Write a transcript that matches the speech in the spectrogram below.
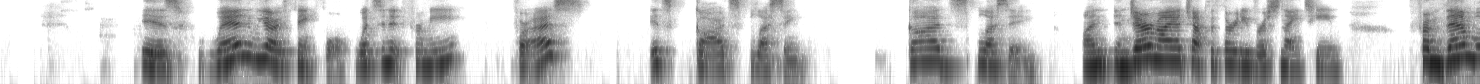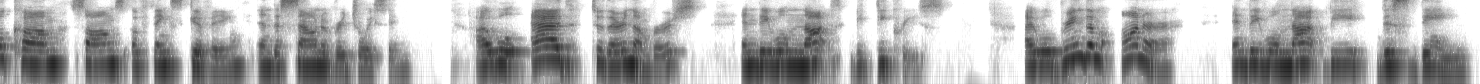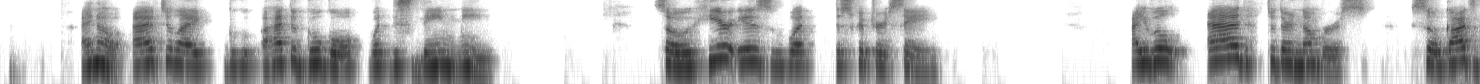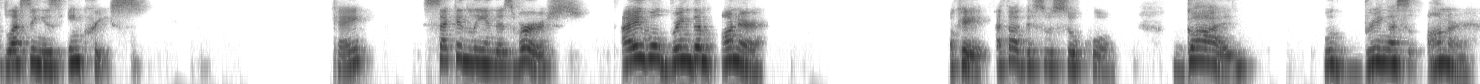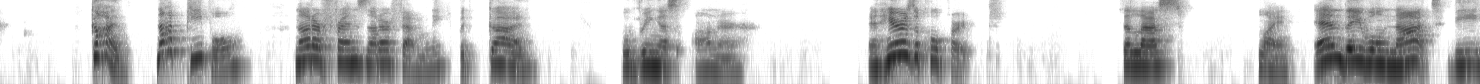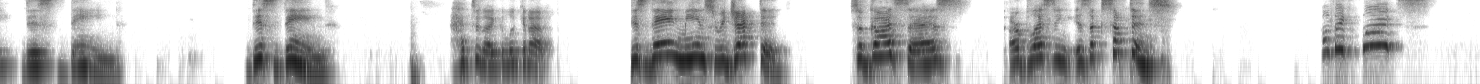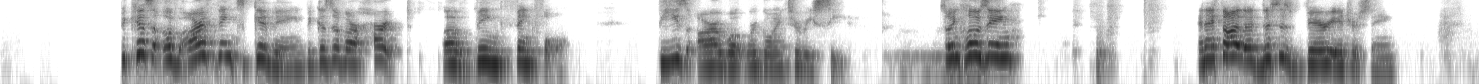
is when we are thankful. What's in it for me? For us, it's God's blessing. God's blessing. On in Jeremiah chapter 30, verse 19. From them will come songs of thanksgiving and the sound of rejoicing. I will add to their numbers, and they will not be decreased. I will bring them honor, and they will not be disdained. I know. I had to like Google, I had to Google what disdain mean. So here is what the scripture is saying. I will add to their numbers, so God's blessing is increase. Okay. Secondly, in this verse, I will bring them honor. Okay, I thought this was so cool. God will bring us honor. God, not people, not our friends, not our family, but God will bring us honor. And here's the cool part the last line and they will not be disdained. Disdained. I had to like look it up. Disdain means rejected. So God says our blessing is acceptance. I was like, what? Because of our thanksgiving, because of our heart of being thankful, these are what we're going to receive. So, in closing, and I thought that this is very interesting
